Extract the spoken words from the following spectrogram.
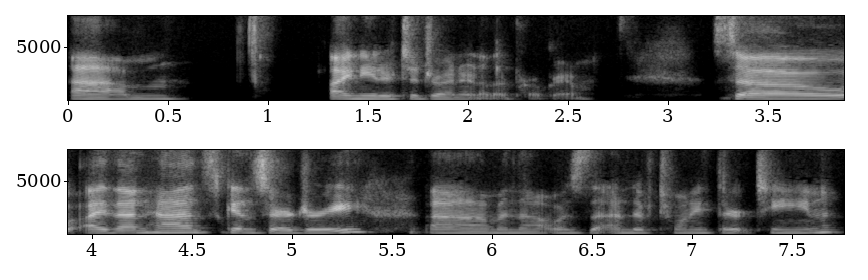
um, I needed to join another program. So I then had skin surgery, um, and that was the end of 2013.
